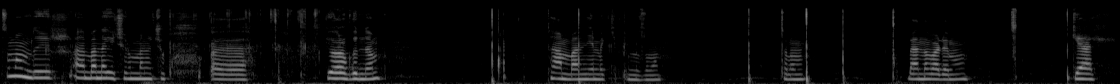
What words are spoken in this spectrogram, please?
tamamdır. Yani ben de geçiyorum. Ben de çok e, yorgunum. Tamam ben yemek yapayım o zaman. Tamam. Ben de varım. Gel.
